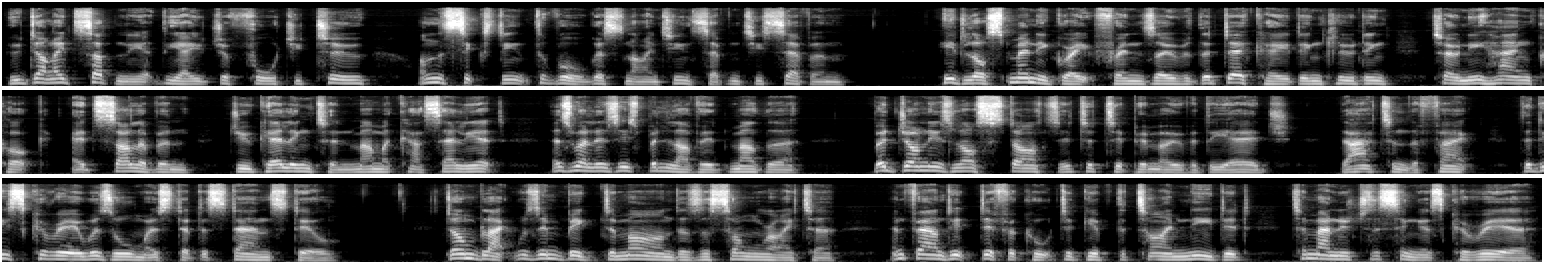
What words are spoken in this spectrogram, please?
who died suddenly at the age of 42 on the 16th of August 1977. He'd lost many great friends over the decade, including Tony Hancock, Ed Sullivan, Duke Ellington, Mama Cass Elliot, as well as his beloved mother. But Johnny's loss started to tip him over the edge. That and the fact that his career was almost at a standstill. Don Black was in big demand as a songwriter and found it difficult to give the time needed to manage the singer's career.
